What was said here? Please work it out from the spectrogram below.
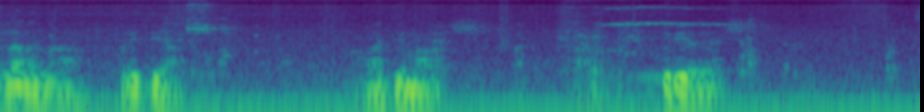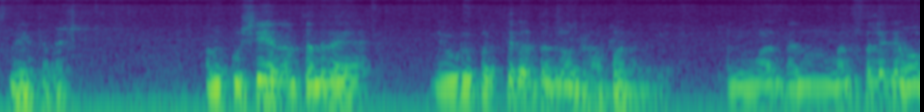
ಎಲ್ಲ ನನ್ನ ಪ್ರೀತಿಯ ಮಾಧ್ಯಮ ಹಿರಿಯರೇ, ಸ್ನೇಹಿತರೆ. ನನಗೆ ಖುಷಿ ಏನಂತಂದರೆ ನೀವುಗಳು ಬರ್ತೀರ ಅಂತಂದ್ರೆ ಒಂದು ಹಬ್ಬ ನನಗೆ. ನನ್ನ ನನ್ನ ಮನಸ್ಸಲ್ಲೇ ಓ,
